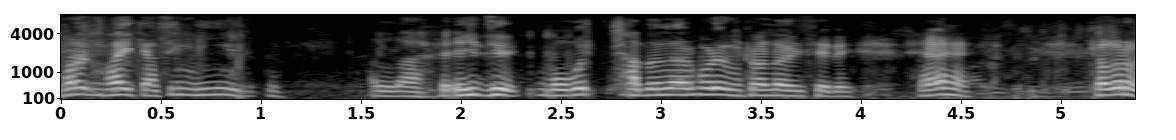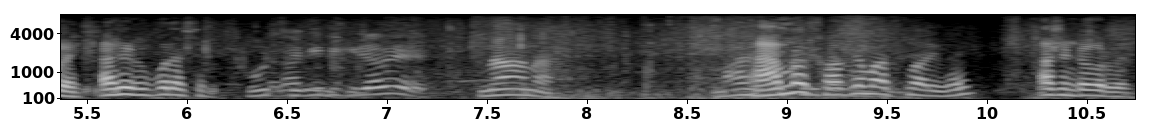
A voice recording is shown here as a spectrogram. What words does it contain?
ধরেন ভাই ক্যাচিং ভেঙে। আল্লাহ এই যে বহুত সাধনার পরে উঠানো হয়েছে রে। হ্যাঁ ঠকর ভাই আসেন উপর আসেন। না না। আমরা শখে মাছ মারি ভাই। আসেন টগর ভাই।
